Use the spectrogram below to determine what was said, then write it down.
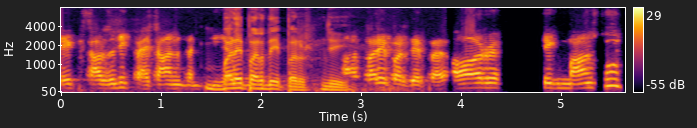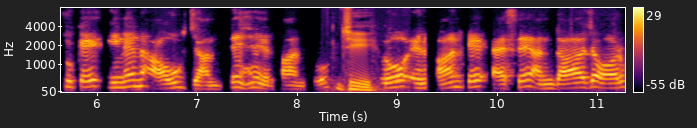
एक सार्वजनिक पहचान बनती है। बड़े पर्दे पर जी। हाँ, बड़े पर्दे पर। और मानसू चुके इन एंड आउट जानते हैं इरफान को। जी। तो इरफान के ऐसे अंदाज और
